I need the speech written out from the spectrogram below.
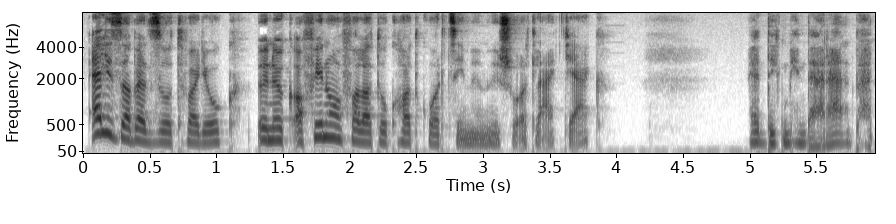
Elizabeth Zott vagyok, önök a Finom Falatok hatkor című műsort látják. Eddig minden rendben.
